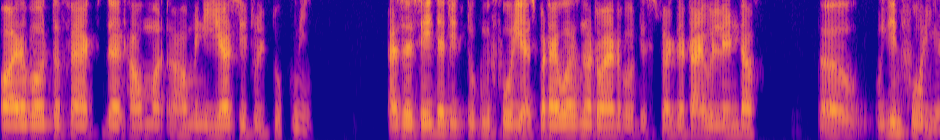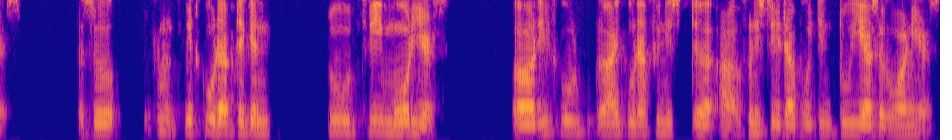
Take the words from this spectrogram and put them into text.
aware about the fact that how much how many years it will took me. As I say that it took me four years, but I was not aware about this fact that I will end up uh, within four years. So it could have taken two, three more years or it could I could have finished uh, uh, finished it up within two years or one years.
